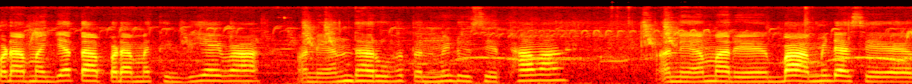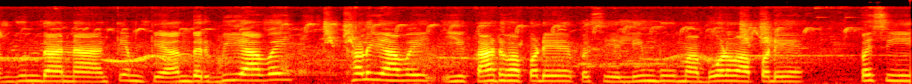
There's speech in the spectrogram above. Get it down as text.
પડામાં ગયા હતા પડામાંથી લઈ આવ્યા અને અંધારું હતું ને મીંડું છે થાવા. અને અમારે બા મીડાશે ગુંદાના કેમ કે અંદર બી આવે થળી આવે એ કાઢવા પડે પછી લીંબુમાં બોળવા પડે પછી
